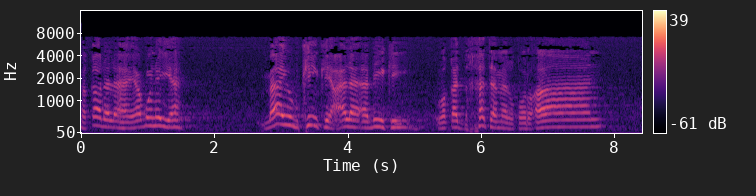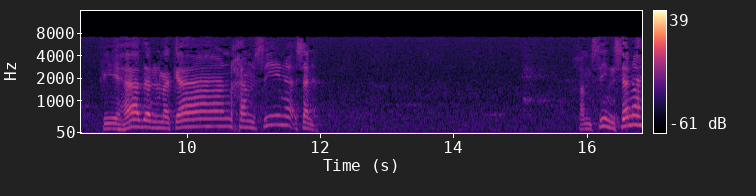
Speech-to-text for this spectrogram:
فقال لها يا بنية ما يبكيك على أبيك وقد ختم القرآن في هذا المكان خمسين سنة. خمسين سنة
